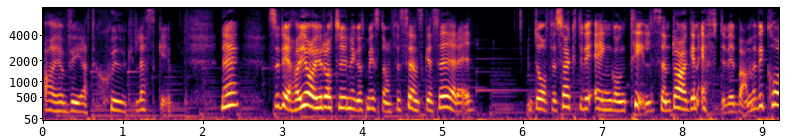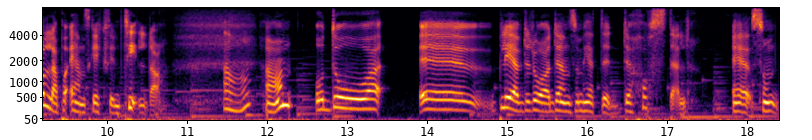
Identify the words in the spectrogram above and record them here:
ja jag vet, sjukt läskig. Nej, så det har jag ju då tydligen gått miste om, för sen ska jag säga dig, då försökte vi en gång till, sen dagen efter vi bara, men vi kollar på en skräckfilm till då. Ja. Ja, och då eh, blev det då den som heter The Hostel. Eh, som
